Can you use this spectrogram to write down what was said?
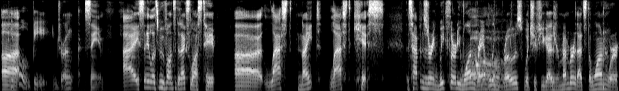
Uh, people be drunk same. I say let's move on to the next lost tape. Uh, last night, last kiss. This happens during week 31, Rambling Rose, which, if you guys remember, that's the one where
